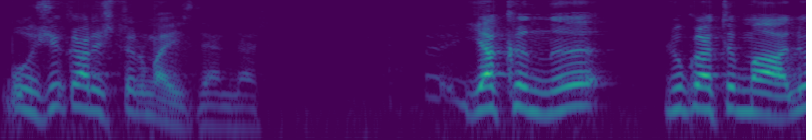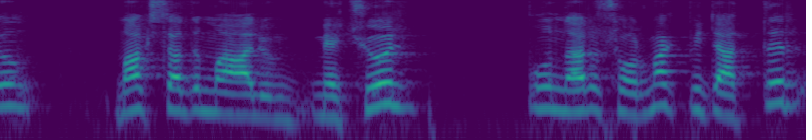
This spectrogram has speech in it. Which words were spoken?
Bu işi karıştırmayız derler. Yakınlığı, lügatı malum, maksadı malum meçhul. Bunları sormak bidattır.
